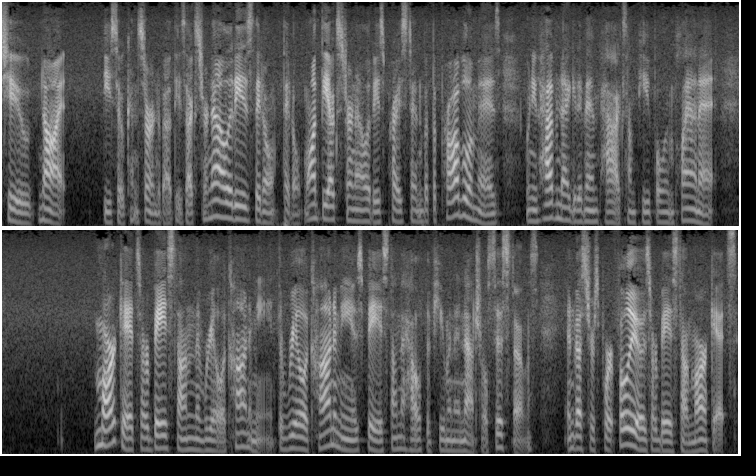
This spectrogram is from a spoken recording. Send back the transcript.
to not be so concerned about these externalities. They don't they don't want the externalities priced in. But the problem is when you have negative impacts on people and planet, markets are based on the real economy. The real economy is based on the health of human and natural systems. Investors' portfolios are based on markets.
